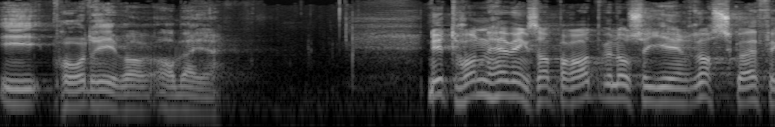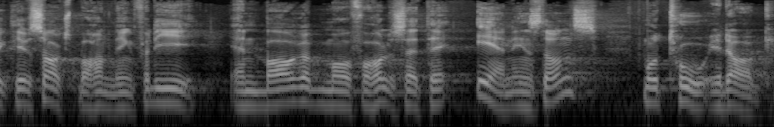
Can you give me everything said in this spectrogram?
i pådriverarbeidet. Nytt håndhevingsapparat vil også gi en rask og effektiv saksbehandling fordi en bare må forholde seg til én instans mot to i dag.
